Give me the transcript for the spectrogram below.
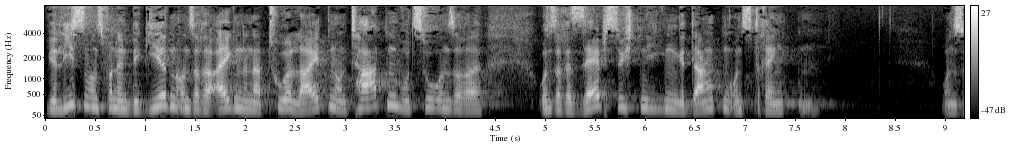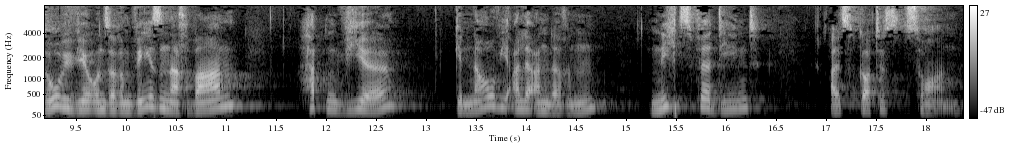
Wir ließen uns von den Begierden unserer eigenen Natur leiten und taten, wozu unsere, unsere selbstsüchtigen Gedanken uns drängten. Und so wie wir unserem Wesen nach waren, hatten wir, genau wie alle anderen, nichts verdient als Gottes Zorn.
